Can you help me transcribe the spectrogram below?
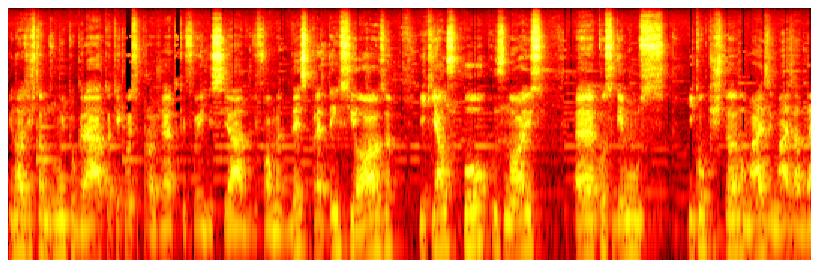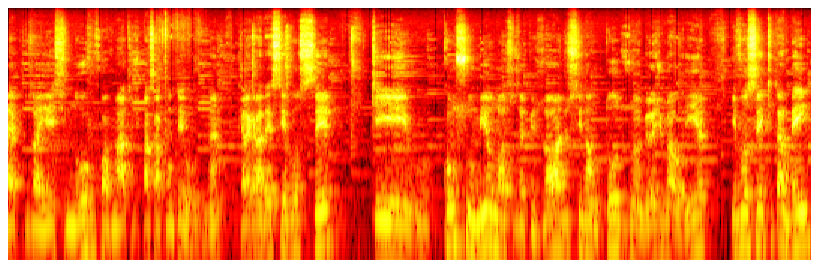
e nós estamos muito gratos aqui com esse projeto que foi iniciado de forma despretensiosa e que aos poucos nós é, conseguimos ir conquistando mais e mais adeptos a esse novo formato de passar conteúdo, né? Quero agradecer você que consumiu nossos episódios, se não todos, uma grande maioria, e você que também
